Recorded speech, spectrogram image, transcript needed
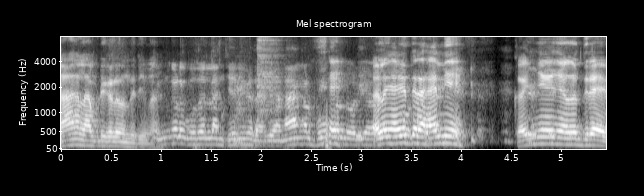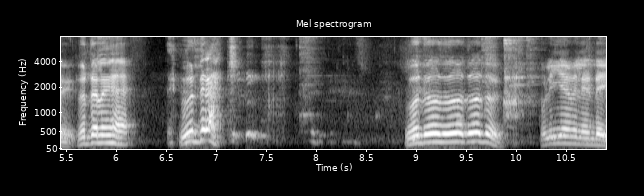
நாங்கள் அப்படி கழுவ தெரியுமா? எங்களுக்கு இதெல்லாம் சரி வராது. நாங்கள் பூக்கல் வழியா சொல்லுங்க ஊத்துறா அண்ணி? கொஞ்சம் கொஞ்சம் ஊத்துறாரு ஊத்தலுங்க ஊத்துறா ஊத்து ஊத்து ஊத்து ஊத்து. புளிய மில்லண்டை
